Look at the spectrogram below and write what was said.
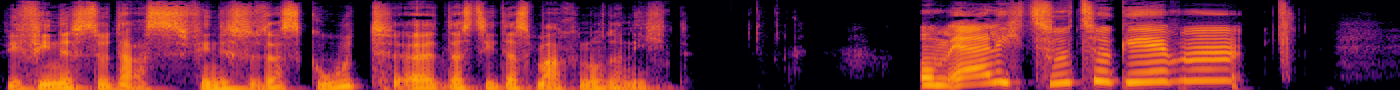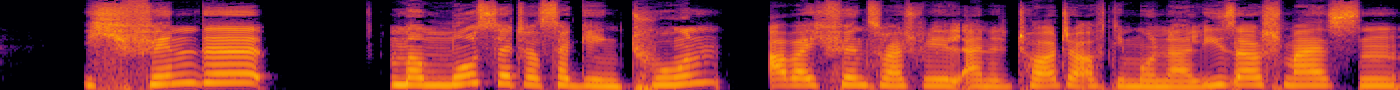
wie findest du das? Findest du das gut, äh, dass die das machen oder nicht? Um ehrlich zuzugeben, ich finde, man muss etwas dagegen tun, aber ich finde zum Beispiel eine Torte auf die Mona Lisa schmeißen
